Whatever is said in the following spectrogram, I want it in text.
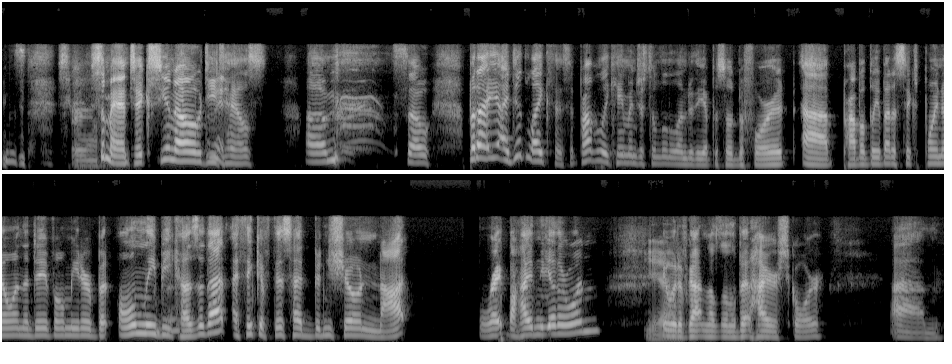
semantics, you know, details. Um, so, but I, I did like this. It probably came in just a little under the episode before it, uh, probably about a 6.0 on the Davo meter, but only because of that. I think if this had been shown not right behind the other one, Yeah. it would have gotten a little bit higher score. Um,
